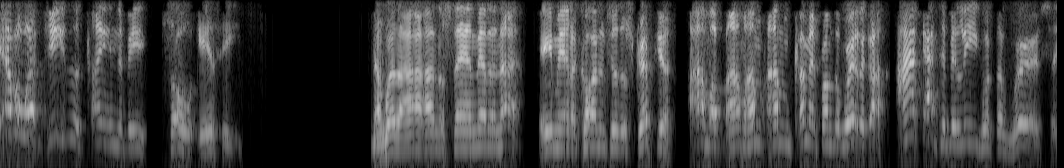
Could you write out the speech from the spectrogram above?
Ever what Jesus claimed to be, so is he. Now, whether I understand that or not, amen, according to the scripture, I'm, a, I'm, I'm, I'm coming from the word of God. I got to believe what the word said.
